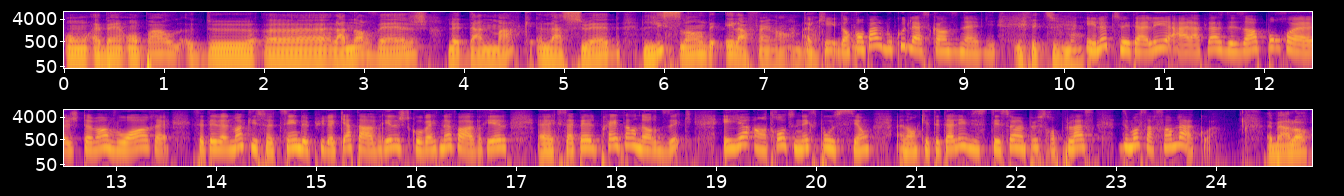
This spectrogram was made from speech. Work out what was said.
On eh ben on parle de euh, la Norvège, le Danemark, la Suède, l'Islande et la Finlande. OK, donc on parle beaucoup de la Scandinavie. Effectivement. Et là, tu es allé à la place des arts pour euh, justement voir euh, cet événement qui se tient depuis le 4 avril jusqu'au 29 avril, euh, qui s'appelle Printemps nordique. Et il y a entre autres une exposition. donc, tu es allé visiter ça un peu sur place. Dis-moi, ça ressemblait à quoi? Eh bien alors,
